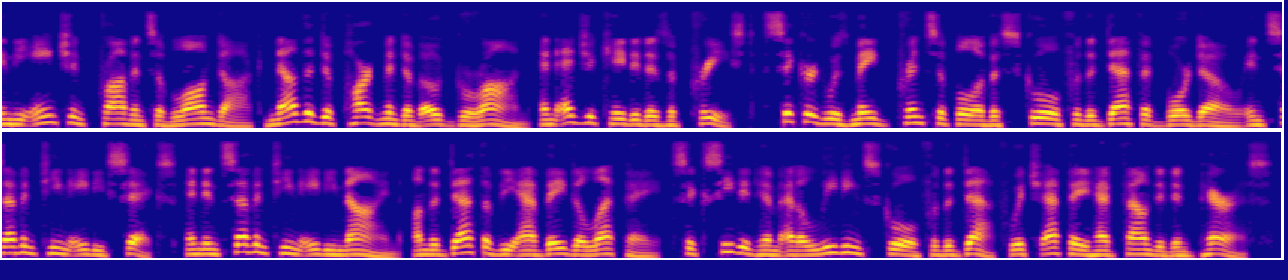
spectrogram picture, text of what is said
in the ancient province of Languedoc now the department of Haute-Garonne, and educated as a priest, Sicard was made principal of a school for the deaf at Bordeaux in 1786, and in 1789, on the death of the Abbé de l'Épée, succeeded him at a leading school for the deaf which Épée had founded in Paris.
